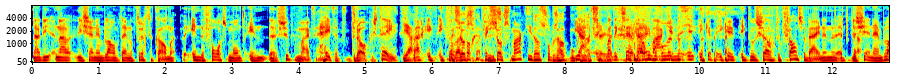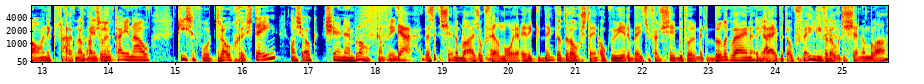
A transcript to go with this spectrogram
nou die, nou die Chenin Blanc meteen op terug te komen. In de volksmond in de supermarkt heet het droge steen. Ja, Maar ik, ik wil En daar zo, toch even zo smaakt hij dan soms ook, moet ik Ja, eerlijk ik, zeggen. want ik zeg wel vaak, in, ik, ik, heb, ik, ik doe zelf natuurlijk Franse wijn en dan heb je de Chenin Blanc. En ik vraag dan ook mensen, hoe kan je nou kiezen voor droge steen... als je ook Chenin Blanc kan drinken? Ja, dat is, Chenin Blanc is ook veel mooier. En ik denk dat droge steen ook weer een beetje geassocieerd moet worden met de bulkwijnen. Wij hebben het ook veel liever over de Chenin Blanc.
